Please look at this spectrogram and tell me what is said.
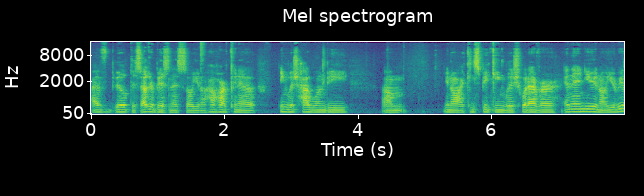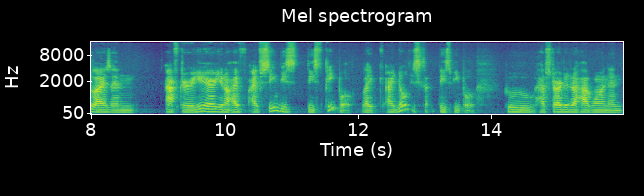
i've built this other business so you know how hard can a english hagwon be? Um you know i can speak english whatever. And then you know you realize and after a year, you know, I've I've seen these these people. Like I know these these people who have started a Hagwon and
